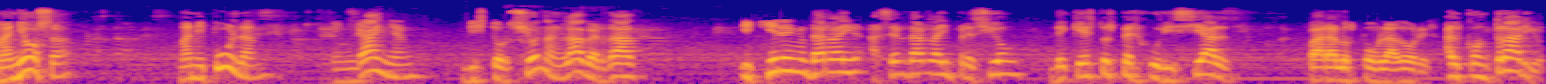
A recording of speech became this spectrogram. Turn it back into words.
mañosa manipulan, engañan, distorsionan la verdad y quieren dar, hacer dar la impresión de que esto es perjudicial para los pobladores. Al contrario,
